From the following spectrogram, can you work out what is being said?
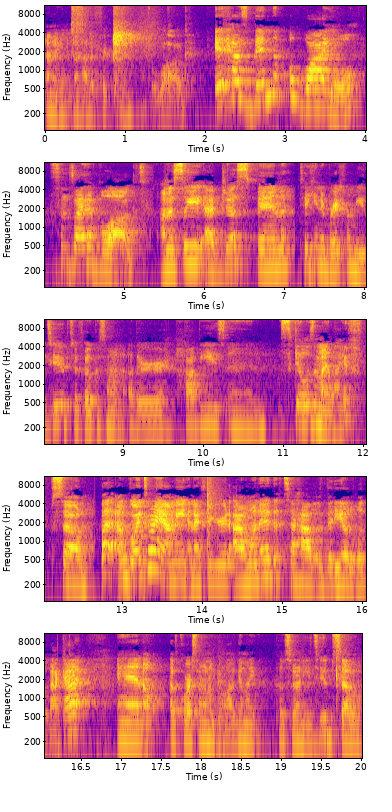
I don't even know how to freaking vlog. It has been a while since I have vlogged. Honestly, I've just been taking a break from YouTube to focus on other hobbies and skills in my life. So, but I'm going to Miami and I figured I wanted to have a video to look back at. And of course I want to vlog and like post it on YouTube. So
